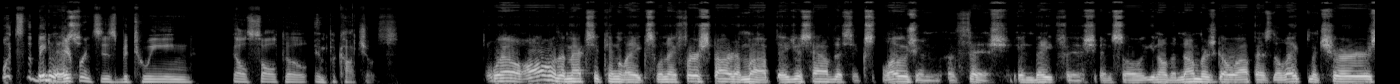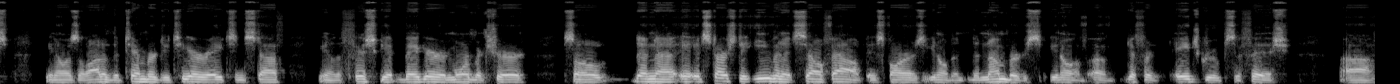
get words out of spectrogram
What's the big differences between El Salto and Picachos? Well, all of the Mexican lakes, when they first start them up, they just have this explosion of fish in bait fish. And so, you know, the numbers go up as the lake matures, you know, as a lot of the timber deteriorates and stuff, you know, the fish get bigger and more mature. So then uh, it it starts to even itself out as far as, you know, the, the numbers, you know, of, of different age groups of fish. Uh,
